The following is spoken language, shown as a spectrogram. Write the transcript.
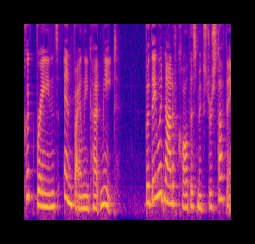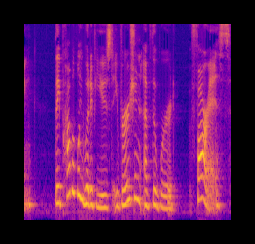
cooked brains, and finely cut meat. But they would not have called this mixture stuffing. They probably would have used a version of the word fares,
